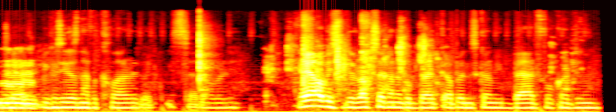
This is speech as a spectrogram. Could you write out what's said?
Mm, because he doesn't have a cleric like we said already. Yeah, obviously the rocks are gonna go back up and it's gonna be bad for cartoon.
